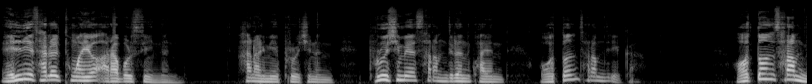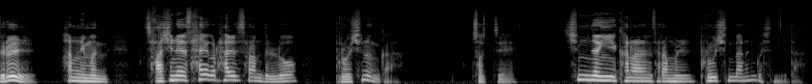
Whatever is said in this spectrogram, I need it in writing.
엘리사를 통하여 알아볼 수 있는 하나님이 부르시는 부르심의 사람들은 과연 어떤 사람들일까? 어떤 사람들을 하나님은 자신의 사역을 할 사람들로 부르시는가? 첫째, 심령이 가난한 사람을 부르신다는 것입니다.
